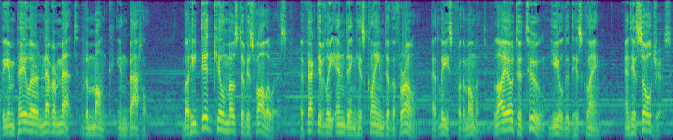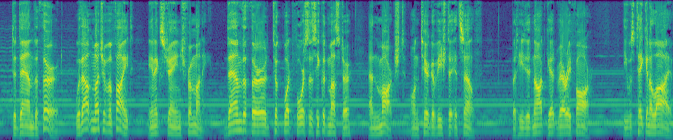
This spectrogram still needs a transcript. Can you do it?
The Impaler never met the monk in battle, but he did kill most of his followers, effectively ending his claim to the throne, at least for the moment. Lyota too yielded his claim, and his soldiers, to Dan III, without much of a fight, in exchange for money. Dan III took what forces he could muster and marched on Tirgovishte itself. But he did not get very far. He was taken alive,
